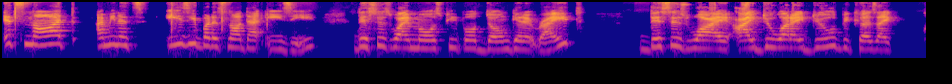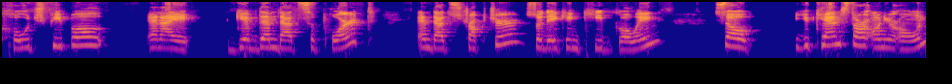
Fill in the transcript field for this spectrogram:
It's not i mean it's easy but it's not that easy this is why most people don't get it right this is why i do what i do because i coach people and i give them that support and that structure so they can keep going so you can start on your own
